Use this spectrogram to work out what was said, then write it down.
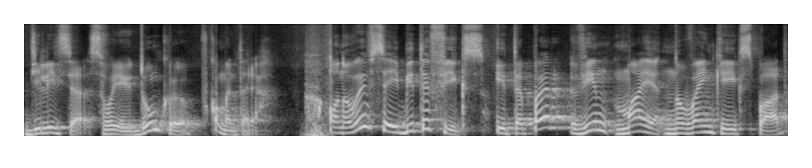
Діліться своєю думкою в коментарях. Оновився і бітефікс, і тепер він має новенький X-Pad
